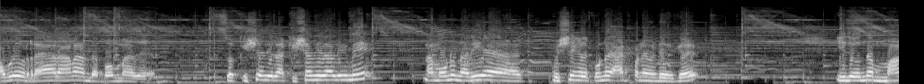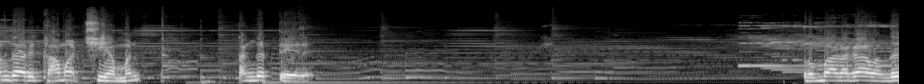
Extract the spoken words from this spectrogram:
அவ்வளோ ரேரான அந்த பொம்மை அது. ஸோ கிருஷ்ணலீலா கிருஷ்ணலீலாலையுமே நம்ம இன்னும் நிறைய விஷயங்களை கொண்டு ஆட் பண்ண வேண்டியிருக்கு. இது வந்து மாங்காடு காமாட்சி அம்மன் தங்கத்தேரு. ரொம்ப அழகாக வந்து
